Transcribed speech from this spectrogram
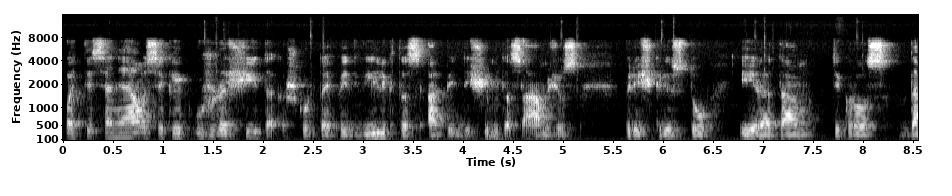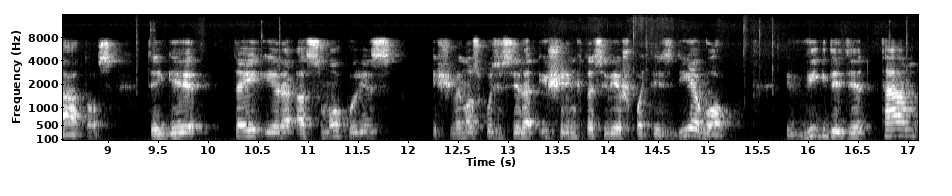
pati seniausia kaip užrašyta, kažkur tai apie 12, apie 10 amžius prieš Kristų yra tam tikros datos. Taigi tai yra asmo, kuris iš vienos pusės yra išrinktas viešpaties Dievo vykdyti tam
